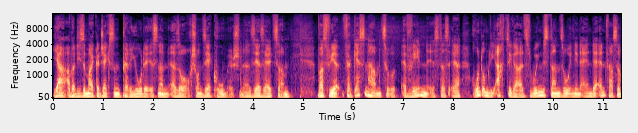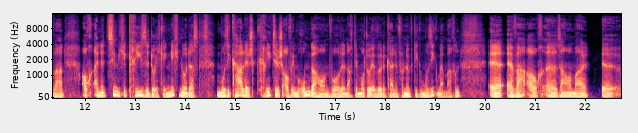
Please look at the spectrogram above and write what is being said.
ja, aber diese Michael Jackson-Periode ist dann also auch schon sehr komisch, ne? sehr seltsam. Was wir vergessen haben zu erwähnen, ist, dass er rund um die 80er, als Wings dann so in, den, in der Endphase waren, auch eine ziemliche Krise durchging. Nicht nur, dass musikalisch kritisch auf ihm rumgehauen wurde, nach dem Motto, er würde keine vernünftige Musik mehr machen. Äh, er war auch, äh, sagen wir mal, äh,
